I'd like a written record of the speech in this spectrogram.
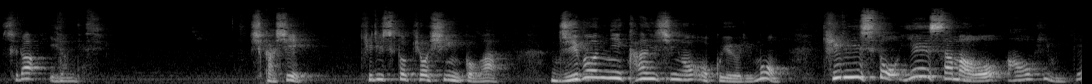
すらいるんですよ。しかし、キリスト教信仰は、自分に関心を置くよりも、キリスト、イエス様を仰ぎ見て、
